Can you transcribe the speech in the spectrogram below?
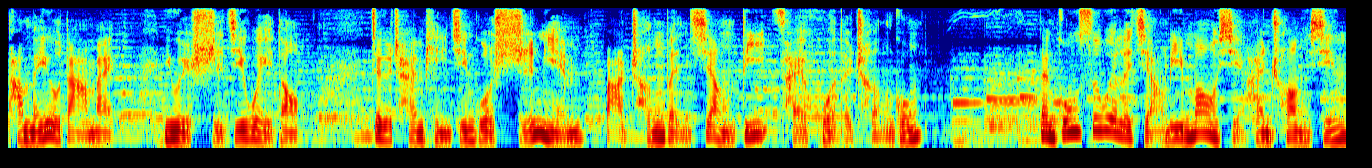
它没有大卖，因为时机未到。这个产品经过十年把成本降低，才获得成功。但公司为了奖励冒险和创新，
